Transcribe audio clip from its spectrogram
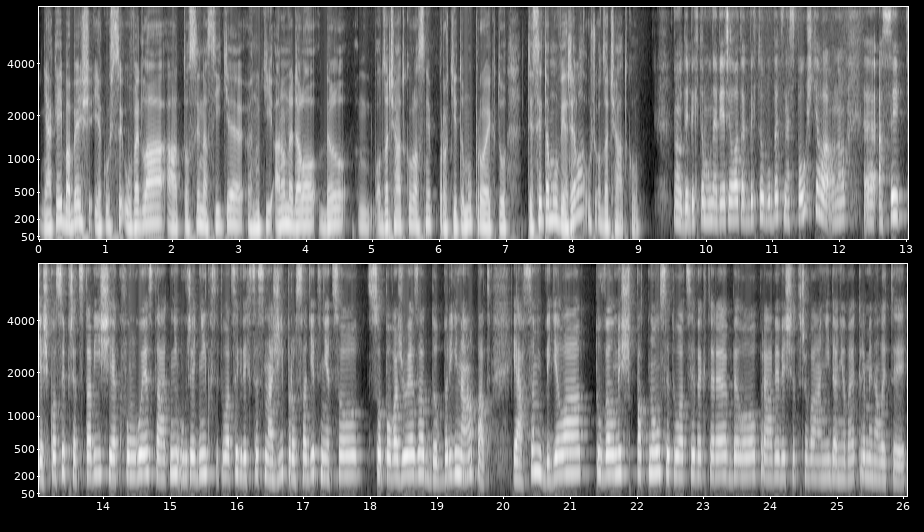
nějaký babiš, jak už si uvedla, a to si na sítě hnutí ano nedalo, byl od začátku vlastně proti tomu projektu. Ty si tomu věřila už od začátku? No, kdybych tomu nevěřila, tak bych to vůbec nespouštěla. Ono e, asi těžko si představíš, jak funguje státní úředník v situaci, kdy se snaží prosadit něco, co považuje za dobrý nápad. Já jsem viděla tu velmi špatnou situaci, ve které bylo právě vyšetřování daňové kriminality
